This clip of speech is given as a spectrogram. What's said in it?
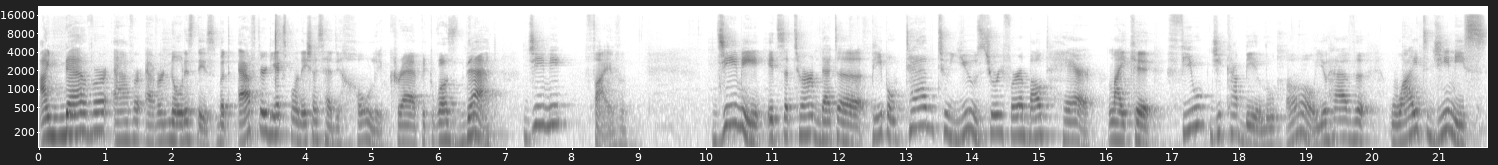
I never, ever, ever noticed this, but after the explanation, I said, "Holy crap! It was that Jimmy Five." Jimmy, it's a term that uh, people tend to use to refer about hair, like uh, fio de cabelo. Oh, you have uh, white Jimmys,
